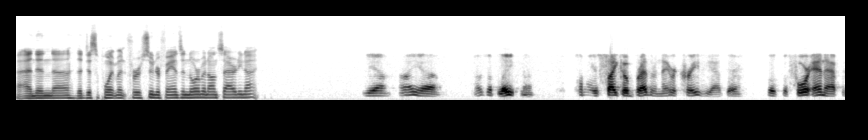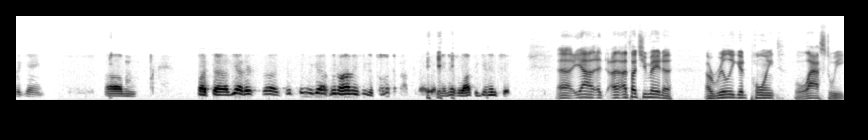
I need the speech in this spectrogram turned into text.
and then uh, the disappointment for Sooner fans in Norman on Saturday night. Yeah, I uh, I was up late, man some of your psycho brethren, they were crazy out there, both before and after the game. Um, but uh, yeah, there's uh, good thing we got. We don't have anything to talk about today. I mean, there's a lot to get into. Uh, yeah, I, I, thought you made a, a really good point last week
